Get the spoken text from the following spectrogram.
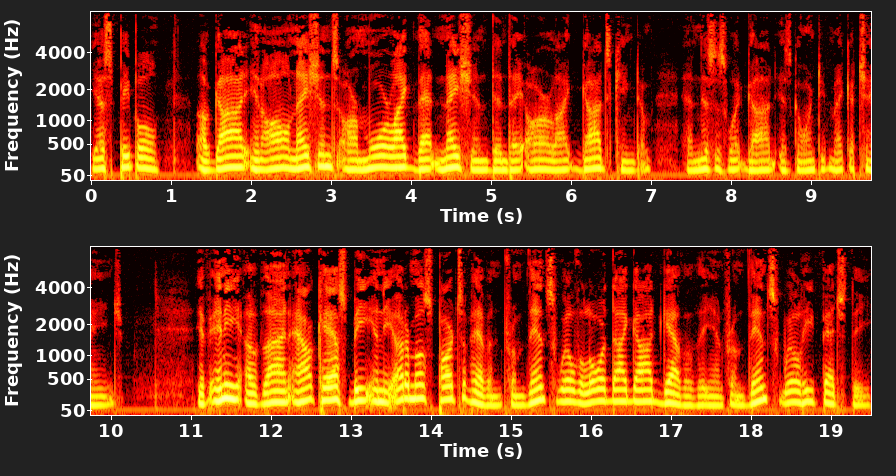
Yes, people of God in all nations are more like that nation than they are like God's kingdom. And this is what God is going to make a change. If any of thine outcasts be in the uttermost parts of heaven, from thence will the Lord thy God gather thee, and from thence will he fetch thee.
